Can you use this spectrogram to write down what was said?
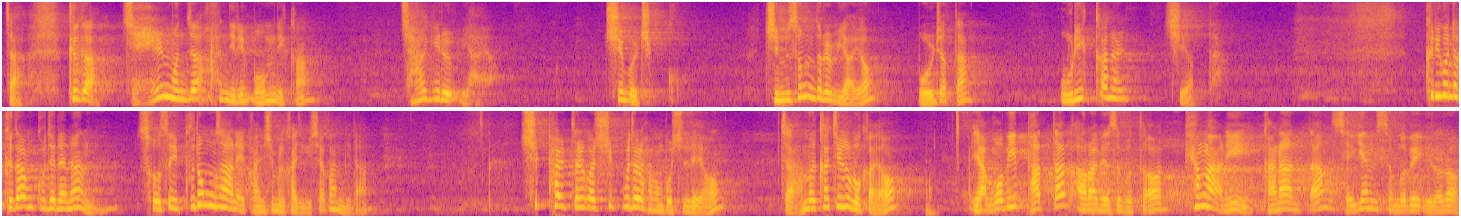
자, 그가 제일 먼저 한 일이 뭡니까? 자기를 위하여 집을 짓고 짐승들을 위하여 뭘 졌다? 우리간을 지었다 그리고 이제 그 다음 구절에는 서서히 부동산에 관심을 가지기 시작합니다 18절과 19절 한번 보실래요? 자, 한번 같이 읽어볼까요? 야곱이 바단 아람에서부터 평안히 가나안 땅 세겜 성읍에 이르러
